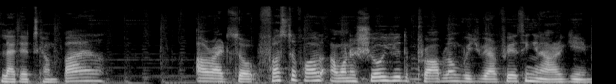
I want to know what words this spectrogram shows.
let it compile. Alright, so first of all, I want to show you the problem which we are facing in our game.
